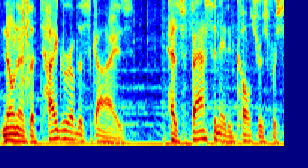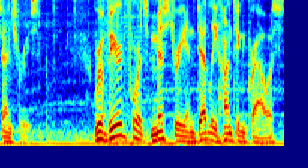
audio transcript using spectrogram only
known as the tiger of the skies, has fascinated cultures for centuries. Revered for its mystery and deadly hunting prowess,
